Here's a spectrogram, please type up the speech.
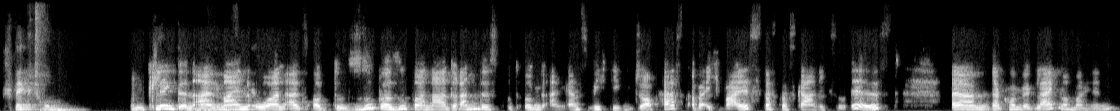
Spektrum und klingt in allen meinen Ohren, als ob du super, super nah dran bist und irgendeinen ganz wichtigen Job hast. Aber ich weiß, dass das gar nicht so ist. Ähm, da kommen wir gleich nochmal hin.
